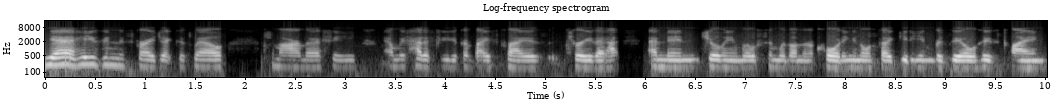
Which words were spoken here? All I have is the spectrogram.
yeah, he's in this project as well. Tamara Murphy, and we've had a few different bass players through that. And then Julian Wilson was on the recording, and also Gideon Brazil, who's playing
